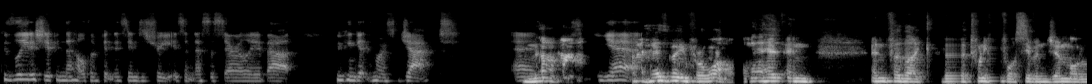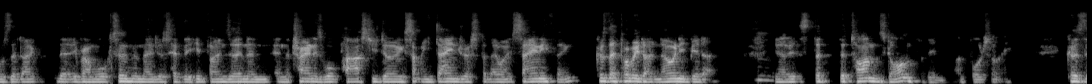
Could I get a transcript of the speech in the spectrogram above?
Because leadership in the health and fitness industry isn't necessarily about who can get the most jacked. And No, yeah. it has been for a while, and it has, and and for like the twenty four seven gym models that don't that everyone walks in and they just have their headphones in, and, and the trainers walk past you doing something dangerous, but they won't say anything because they probably don't know any better. Mm. You know, it's the the time's gone for them, unfortunately. Because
